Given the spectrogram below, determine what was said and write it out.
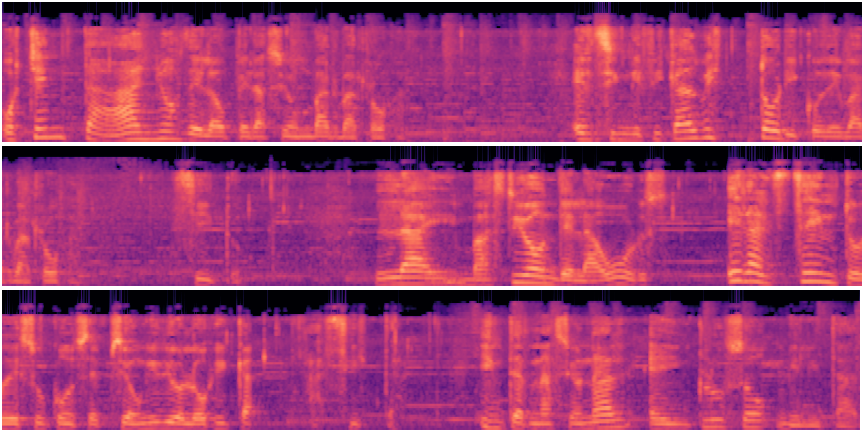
80 años de la Operación Barbarroja. El significado histórico de Barbarroja. Cito, la invasión de la URSS era el centro de su concepción ideológica racista internacional e incluso militar.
